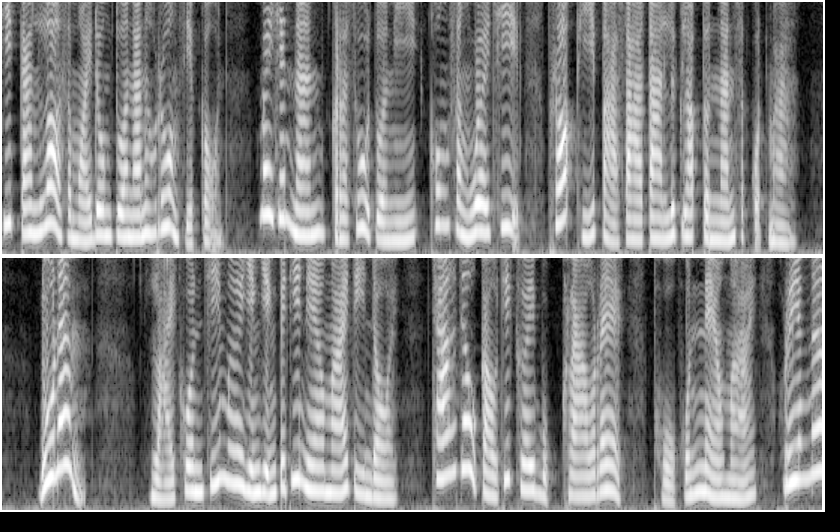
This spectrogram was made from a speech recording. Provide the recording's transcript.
ที่การล่อสมอยดงตัวนั้นร่วงเสียก่อน ไม่เช่นนั้นกระสู้ตัวนี้คงสังเวยชีพ เพราะผีป่าซาตานลึกลับตนนั้นสะกดมา ดูนั่น หลายคนชี้มือหยิงๆไปที่แนวไม้ตีนดอย ช้างเจ้าเก่าที่เคยบุกคราวแรก โผล่พ้นแนวไม้ เรียงหน้า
